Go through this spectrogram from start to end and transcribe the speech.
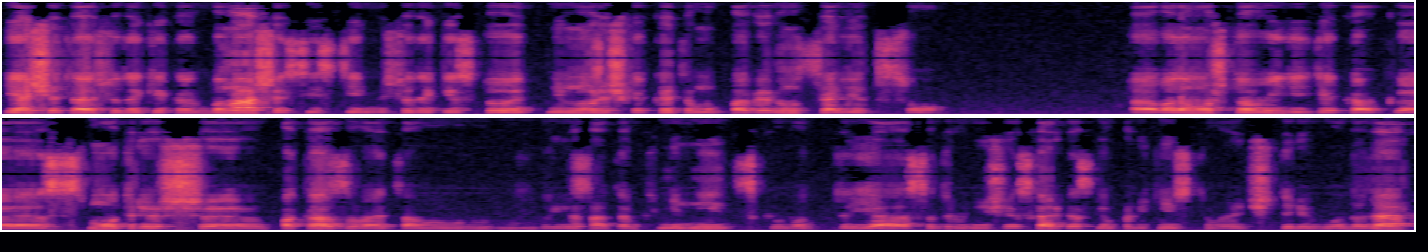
Я считаю, все-таки как бы нашей системе все-таки стоит немножечко к этому повернуться лицом. Э, потому что видите, как э, смотришь, э, показывая там, я знаю, там Хмельницк, вот я сотрудничаю с Харьковским политическим уже 4 года, да,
